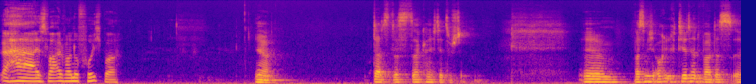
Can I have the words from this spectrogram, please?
Ah, es war einfach nur furchtbar. ja. Das, das, da kann ich dir zustimmen. Ähm, was mich auch irritiert hat, war, dass äh,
